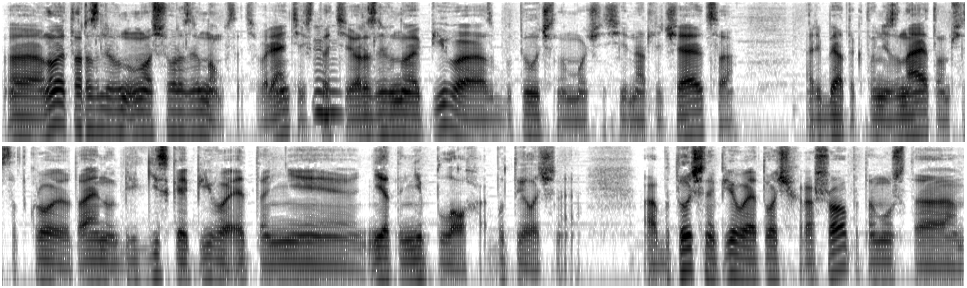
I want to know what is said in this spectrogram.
А, ну, это разлив... у нас еще в разливном, кстати, варианте. Кстати, разливное пиво с бутылочным очень сильно отличаются. Ребята, кто не знает, вам сейчас открою тайну. Бельгийское пиво это не, это неплохо, бутылочное. А бутылочное пиво это очень хорошо, потому что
